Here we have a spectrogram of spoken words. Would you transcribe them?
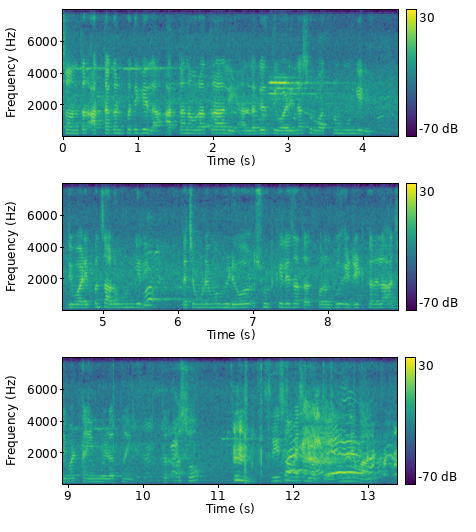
सण तर आत्ता गणपती गेला आत्ता नवरात्र आली आणि लगेच दिवाळीला सुरुवात पण होऊन गेली. दिवाळी पण चालू होऊन गेली. त्याच्यामुळे मग व्हिडिओ शूट केले जातात परंतु एडिट करायला अजिबात टाईम मिळत नाही. तर असो श्री स्वामी समर्थ धन्यवाद.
